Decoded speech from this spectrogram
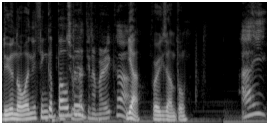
do you know anything about Into it? Latin America. Yeah, for example. I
